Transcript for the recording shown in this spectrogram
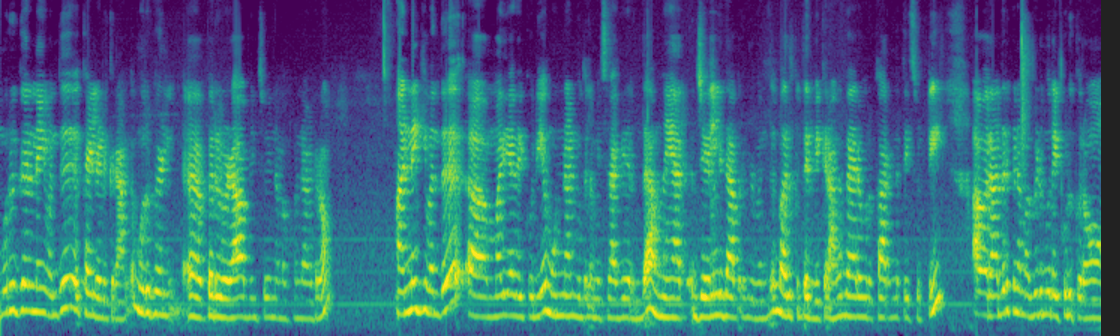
முருகனை வந்து கையில் எடுக்கிறாங்க. முருகன் பெருவிழா அப்படின்னு சொல்லி நம்ம கொண்டாடுறோம். அன்னைக்கு வந்து ஆஹ், மரியாதைக்குரிய முன்னாள் முதலமைச்சராக இருந்த அம்மையார் ஜெயலலிதா அவர்கள் வந்து மறுப்பு தெரிவிக்கிறாங்க. வேற ஒரு காரணத்தை சுட்டி அவர் அதற்கு நம்ம விடுமுறை கொடுக்குறோம்.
